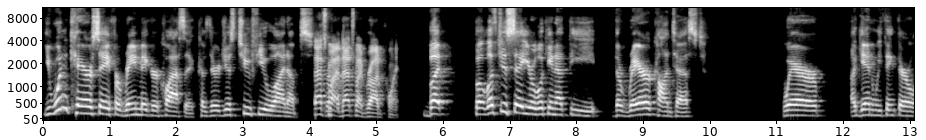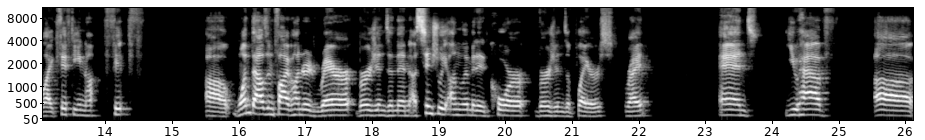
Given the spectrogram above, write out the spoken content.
You wouldn't care, say, for Rainmaker Classic because there are just too few lineups. That's right? my that's my broad point. But but let's just say you're looking at the the rare contest where again we think there are like 15 uh 1500 rare versions and then essentially unlimited core versions of players right? And you have uh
